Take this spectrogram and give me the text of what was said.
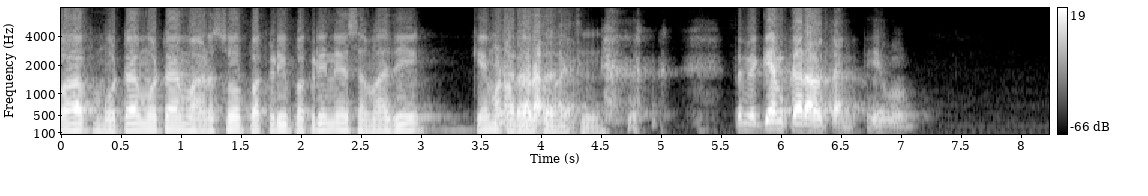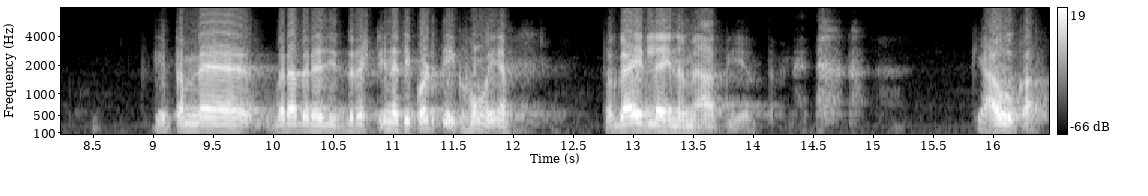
આપ મોટા મોટા માણસો પકડી પકડીને સમાધિ કેમ કરાવતા નથી? તમે કેમ કરાવતા નથી? એવું? કે તમને બરાબર હજી દ્રષ્ટિ નથી પડતી કે હું એમ? તો ગાઈડલાઈન અમે આપીએ તમને. કે આવું કરો.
